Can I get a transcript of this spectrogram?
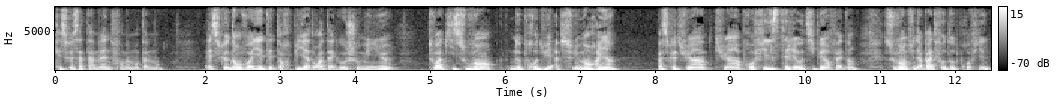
Qu'est-ce que ça t'amène fondamentalement? Est-ce que d'envoyer tes torpilles à droite, à gauche, au milieu, toi qui souvent ne produis absolument rien, parce que tu as un, tu as un profil stéréotypé en fait, hein. souvent tu n'as pas de photo de profil,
